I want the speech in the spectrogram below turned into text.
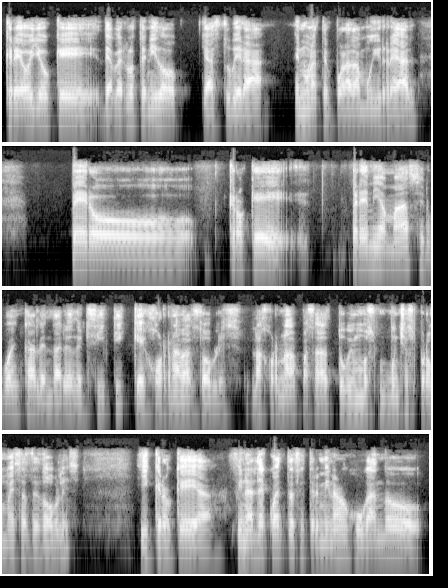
Creo yo que de haberlo tenido ya estuviera en una temporada muy real, pero creo que premia más el buen calendario del City que jornadas dobles. La jornada pasada tuvimos muchas promesas de dobles y creo que a final de cuentas se terminaron jugando,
